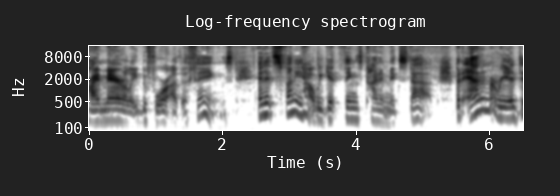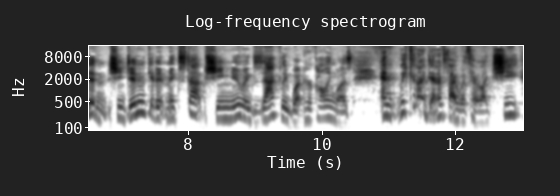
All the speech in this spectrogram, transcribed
primarily before other things. And it's funny how we get things kind of mixed up. But Anna Maria didn't. She didn't get it mixed up. She knew exactly what her calling was. And we can identify with her. Like she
